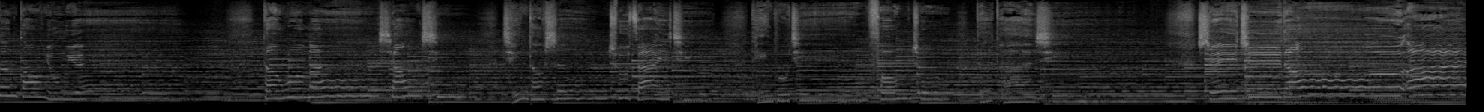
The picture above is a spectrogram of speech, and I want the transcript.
能到永远。当我们相信情到深处在一起，无尽风中的叹息，谁知道爱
